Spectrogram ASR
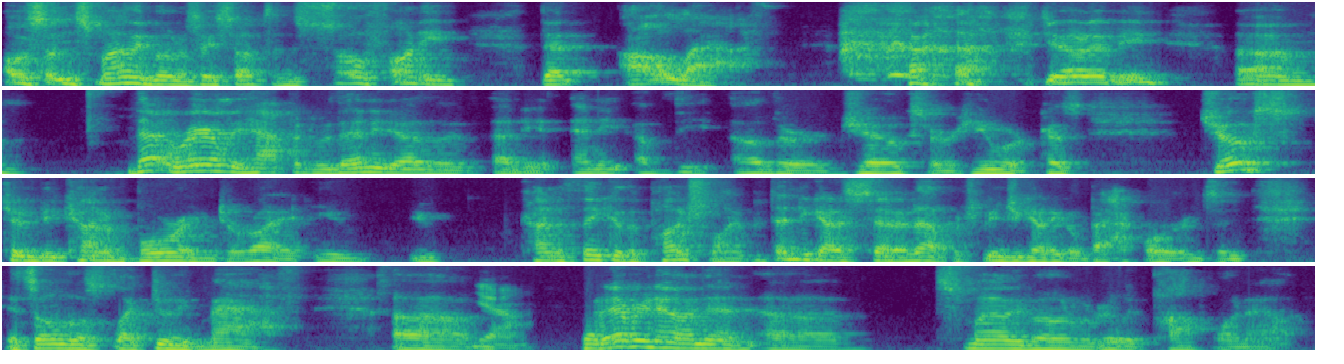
All of a sudden, Smiley Bone will say something so funny that I'll laugh. Do you know what I mean? Um, that rarely happened with any other any, any of the other jokes or humor because jokes can be kind of boring to write. You you kind of think of the punchline, but then you got to set it up, which means you got to go backwards, and it's almost like doing math. Um, yeah. But every now and then, uh, Smiley Bone would really pop one out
